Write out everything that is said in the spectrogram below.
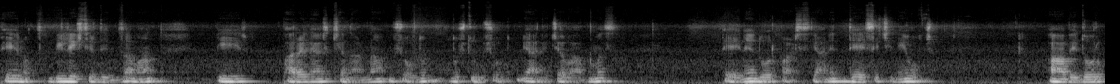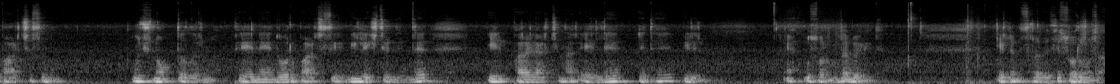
P noktasını birleştirdiğim zaman bir paralel kenar ne yapmış oldum? Oluşturmuş oldum. Yani cevabımız PN doğru parçası yani D seçeneği olacak. AB doğru parçasının uç noktalarını PN doğru parçası ile birleştirdiğimde bir paralel kenar elde edebilirim. Evet, bu sorumuz da böyleydi. Gelin sıradaki sorumuza.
